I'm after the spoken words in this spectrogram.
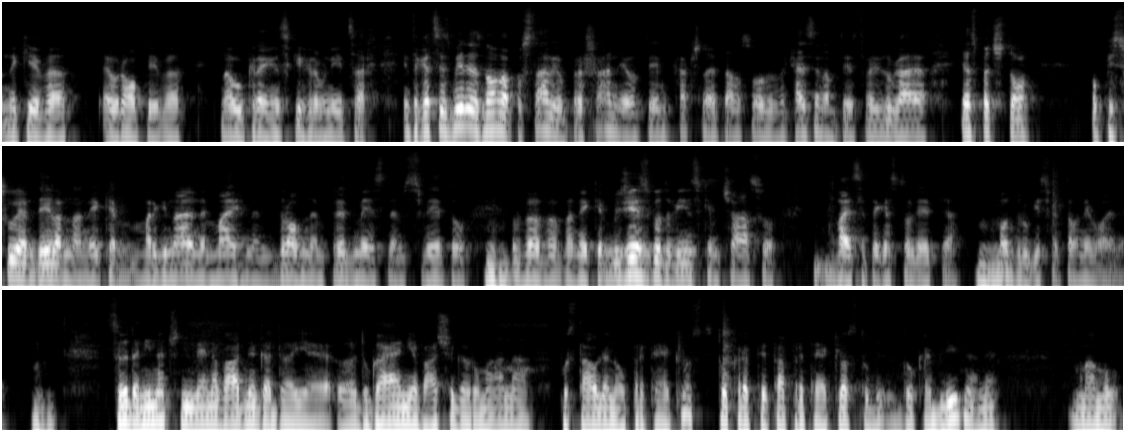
nekje v Evropi, v, na ukrajinskih ravnicah. In takrat se zmeraj znova postavi vprašanje o tem, kakšna je ta usoda, zakaj se nam te stvari dogajajo. Jaz pač to opisujem, delam na nekem marginalnem, majhnem, drobnem, predmestnem svetu, v, v, v nekem že zgodovinskem času 20. stoletja, uh -huh. po drugi svetovni vojni. Uh -huh. Seveda ni nič nenavadnega, da je uh, dogajanje vašega romana postavljeno v preteklost, tokrat je ta preteklost dokaj bližnja. Ne? Imamo,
